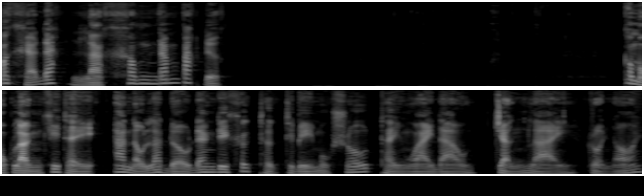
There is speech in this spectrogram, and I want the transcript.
Bất khả đắc là không nắm bắt được. Có một lần khi thầy A Nậu La Độ đang đi khất thực thì bị một số thầy ngoại đạo chặn lại rồi nói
